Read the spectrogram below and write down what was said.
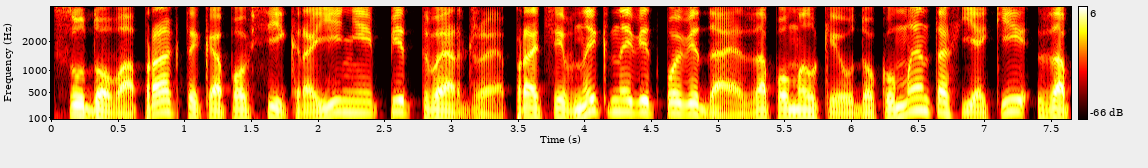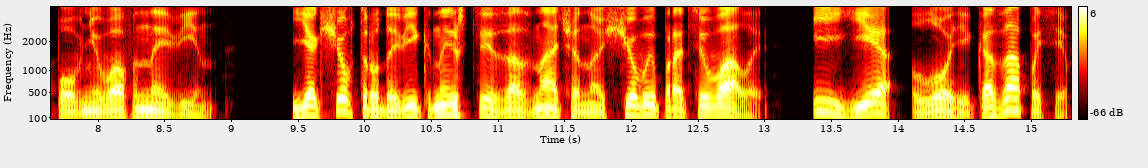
Судова практика по всій країні підтверджує, працівник не відповідає за помилки у документах, які заповнював не він. Якщо в трудовій книжці зазначено, що ви працювали, і є логіка записів,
